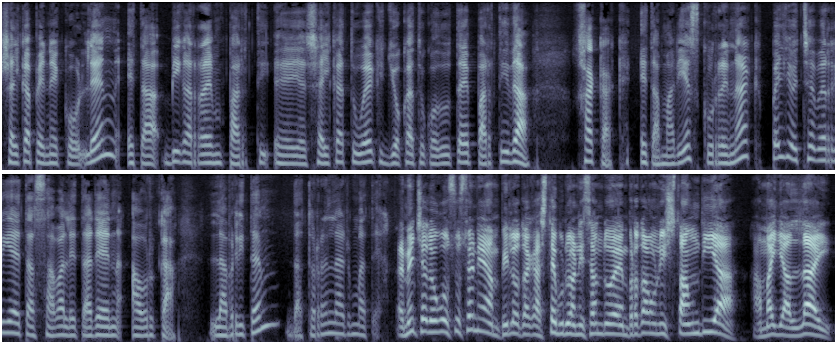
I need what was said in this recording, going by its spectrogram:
sailkapeneko lehen eta bigarren parti, e, sailkatuek jokatuko dute partida jakak eta mariezkurrenak pello etxeberria eta zabaletaren aurka. Labriten, datorren larun batean. Hemen dugu zuzenean, pilota gazteburuan izan duen protagonista handia, Amaia Aldai,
